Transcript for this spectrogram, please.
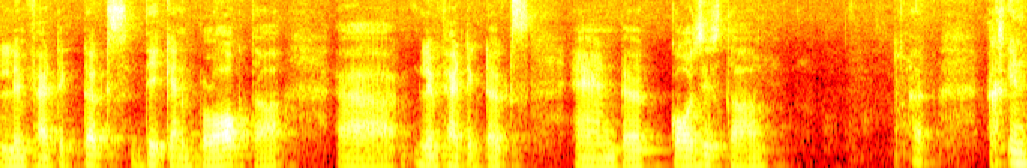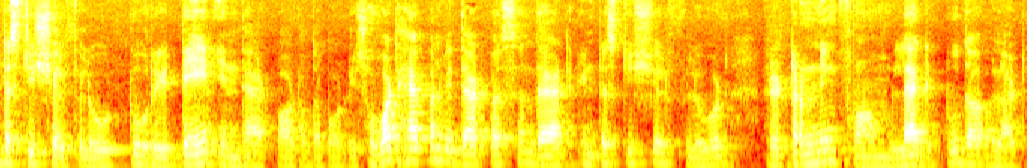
lymphatic ducts, they can block the uh, lymphatic ducts and uh, causes the uh, interstitial fluid to retain in that part of the body. So what happened with that person? That interstitial fluid returning from leg to the blood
